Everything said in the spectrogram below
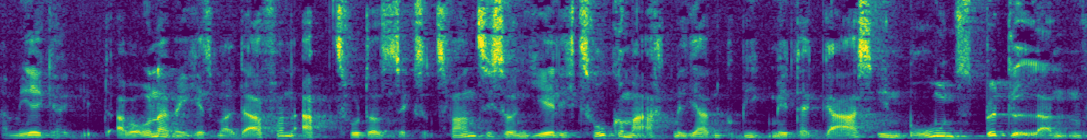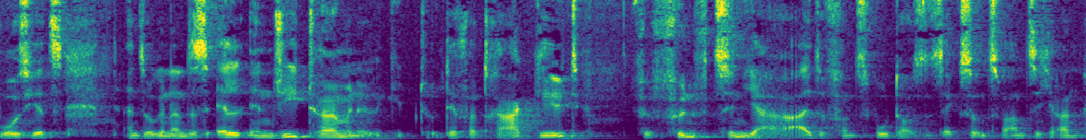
Amerika gibt. Aber unabhängig jetzt mal davon, ab 2026 sollen jährlich 2,8 Milliarden Kubikmeter Gas in Brunsbüttel landen, wo es jetzt ein sogenanntes LNG-Terminal gibt. Und der Vertrag gilt für 15 Jahre, also von 2026 an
